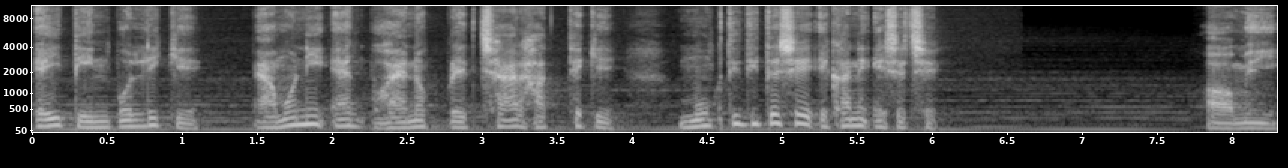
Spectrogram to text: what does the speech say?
এই তিন পল্লীকে এমনই এক ভয়ানক প্রেচ্ছায়ার হাত থেকে মুক্তি দিতে সে এখানে এসেছে। আমি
